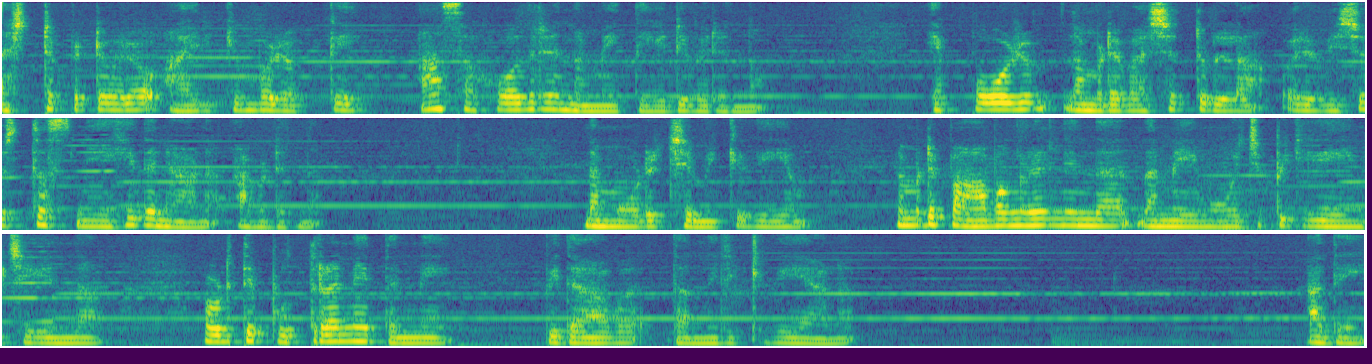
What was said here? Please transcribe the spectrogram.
നഷ്ടപ്പെട്ടവരോ ആയിരിക്കുമ്പോഴൊക്കെ ആ സഹോദരൻ നമ്മെ തേടി വരുന്നു എപ്പോഴും നമ്മുടെ വശത്തുള്ള ഒരു വിശ്വസ്ത സ്നേഹിതനാണ് അവിടുന്ന്. നമ്മോട് ക്ഷമിക്കുകയും നമ്മുടെ പാപങ്ങളിൽ നിന്ന് നമ്മെ മോചിപ്പിക്കുകയും ചെയ്യുന്ന അവിടുത്തെ പുത്രനെ തന്നെ പിതാവ് തന്നിരിക്കുകയാണ്. അതെ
